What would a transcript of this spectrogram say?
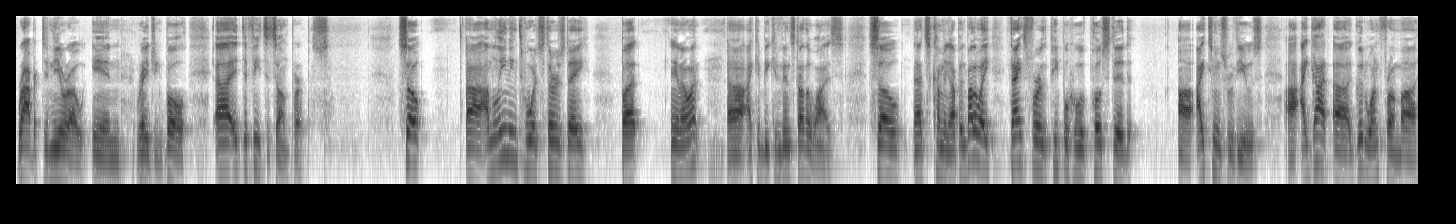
Robert De Niro in Raging Bull, uh, it defeats its own purpose. So uh, I'm leaning towards Thursday, but you know what? Uh, I could be convinced otherwise. So that's coming up. And by the way, thanks for the people who have posted uh, iTunes reviews. Uh, I got a good one from uh,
